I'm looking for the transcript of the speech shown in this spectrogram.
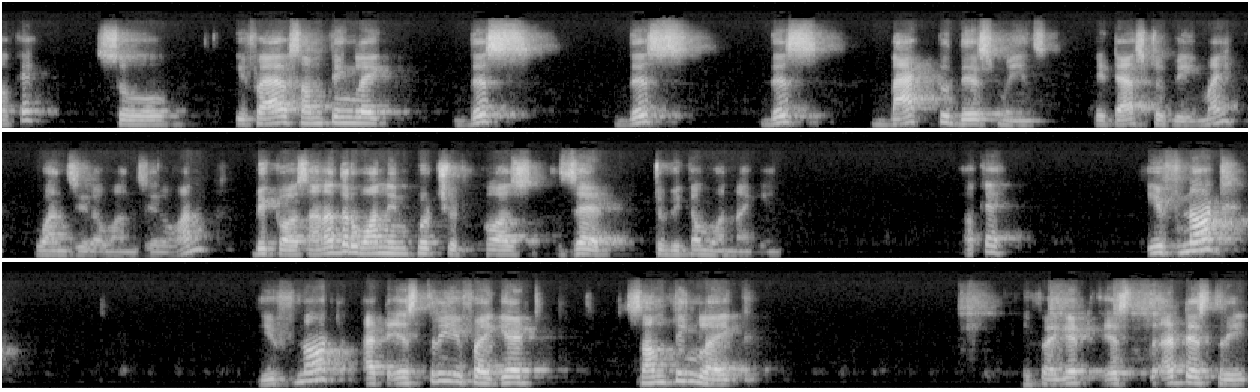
Okay. So if I have something like this, this, this, back to this means it has to be my 10101 because another one input should cause Z to become 1 again. Okay. If not, if not at S3, if I get something like, if I get S at S3,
